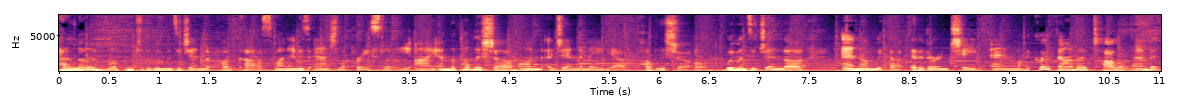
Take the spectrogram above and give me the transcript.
Hello and welcome to the Women's Agenda podcast. My name is Angela Priestley. I am the publisher on Agenda Media, publisher of Women's Agenda, and I'm with our editor in chief and my co founder, Tarla Lambert.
